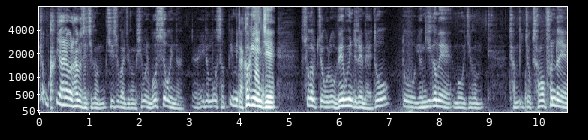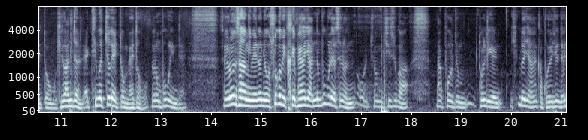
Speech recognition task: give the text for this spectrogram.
좀 크게 하락을 하면서 지금 지수가 지금 힘을 못 쓰고 있는 예, 이런 모습입니다. 거기에 이제 수급적으로 외국인들의 매도 또 연기금의 뭐 지금 참 이쪽 사모펀드의 또 뭐 기관들 액티브 쪽의 또 매도 이런 부분인데 자, 이런 상황이면은 요 수급이 크게 변하지 않는 부분에서는 어, 좀 지수가 낙폭을 좀 돌리기 힘들지 않을까 보여지는데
